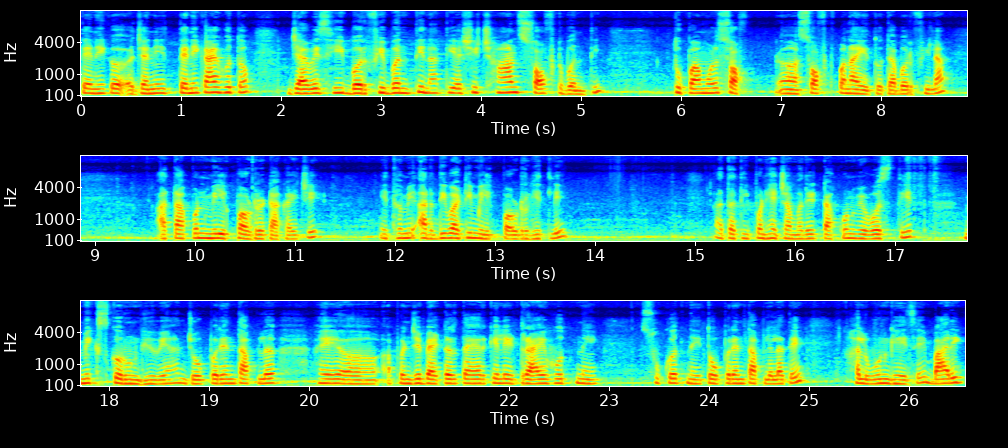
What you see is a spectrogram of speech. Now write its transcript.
त्याने क ज्याने त्याने काय होतं ज्यावेळेस ही बर्फी बनती ना ती अशी छान सॉफ्ट बनती. तुपामुळे सॉफ्ट सॉफ्टपणा येतो त्या बर्फीला. आता आपण मिल्क पावडर टाकायची. इथं मी अर्धी वाटी मिल्क पावडर घेतली. आता ती पण ह्याच्यामध्ये टाकून व्यवस्थित मिक्स करून घेऊया. जोपर्यंत आपलं हे आपण जे बॅटर तयार केले ड्राय होत नाही सुकत नाही तोपर्यंत आपल्याला ते हलवून घ्यायचे. बारीक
